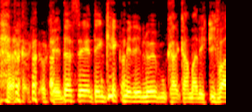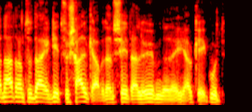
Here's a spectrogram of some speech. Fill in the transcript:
okay. Das, den Gag mit den Löwen kann, kann man nicht. Ich war nah dran zu sagen, er geht zu Schalke, aber dann steht da Löwen. Dann denke ich, okay, gut.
